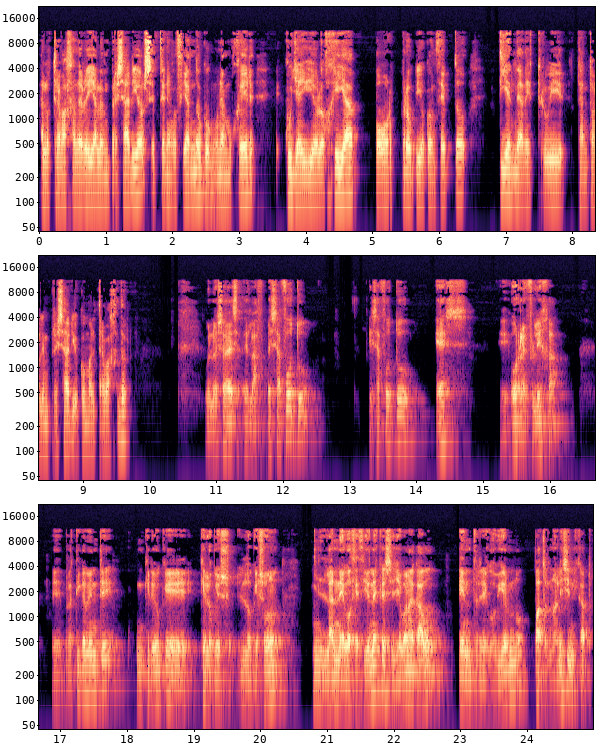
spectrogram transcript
a los trabajadores y a los empresarios, se esté negociando con una mujer cuya ideología, por propio concepto, tiende a destruir tanto al empresario como al trabajador. Bueno, esa, es esa foto, esa foto es eh, o refleja eh, prácticamente creo que, lo que, lo que son las negociaciones que se llevan a cabo entre gobierno, patronal y sindicato.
